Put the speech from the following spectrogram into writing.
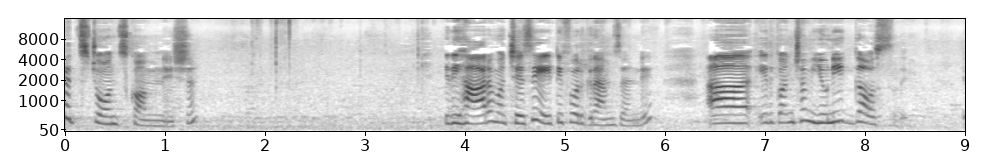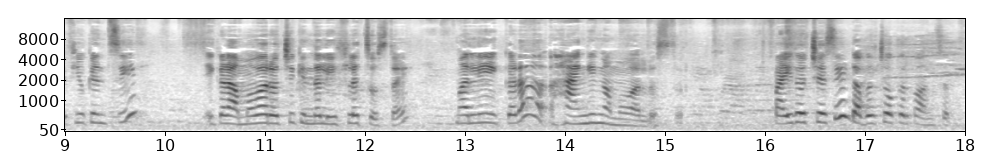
విత్ స్టోన్స్ కాంబినేషన్ ఇది హారం వచ్చేసి ఎయిటీ ఫోర్ గ్రామ్స్ అండి ఇది కొంచెం యూనిక్గా వస్తుంది. ఇఫ్ యూ కెన్ సీ ఇక్కడ అమ్మవారు వచ్చి కింద లీఫ్లెట్స్ వస్తాయి. మళ్ళీ ఇక్కడ హ్యాంగింగ్ అమ్మవార్లు వస్తారు. పైది వచ్చేసి డబుల్ చోకర్ కాన్సెప్ట్.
